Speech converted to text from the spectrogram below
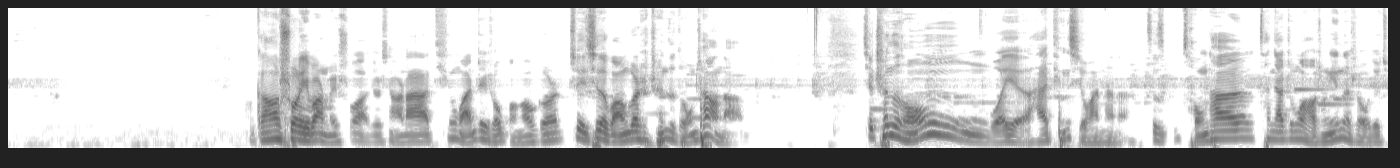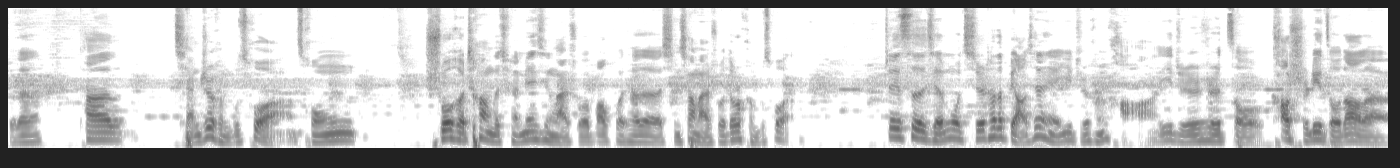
我刚刚说了一半没说啊，就是想让大家听完这首广告歌。这期的广告歌是陈梓彤唱的。其实陈梓彤我也还挺喜欢他的，自从他参加《中国好声音》的时候，我就觉得他潜质很不错，从说和唱的全面性来说，包括他的形象来说，都是很不错的。这次节目其实他的表现也一直很好，一直是走靠实力走到了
